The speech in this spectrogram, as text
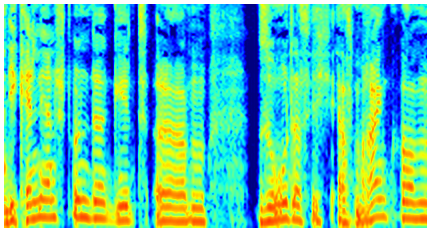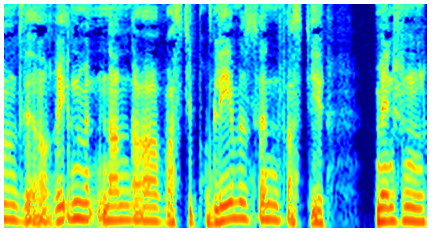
Die Kennenlernstunde geht ähm, so, dass ich erstmal reinkomme, wir reden miteinander, was die Probleme sind, was die Menschen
